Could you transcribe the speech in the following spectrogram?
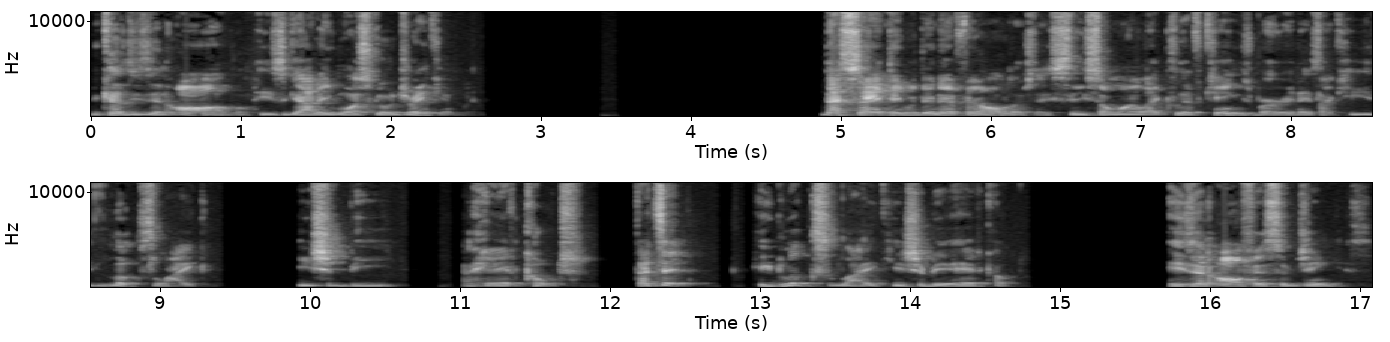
because he's in awe of him. He's the guy that he wants to go drinking with. That's the same thing with the NFL owners. They see someone like Cliff Kingsbury and it's like he looks like he should be a head coach. That's it. He looks like he should be a head coach. He's an offensive genius.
